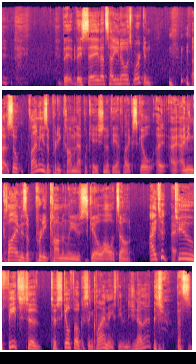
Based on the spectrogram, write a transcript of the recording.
They, they say that's how you know it's working. Uh, so, climbing is a pretty common application of the athletic skill. I, I, I mean, climb is a pretty commonly used skill all its own. I took two feats to to skill focus in climbing. Stephen, did you know that? You- That's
